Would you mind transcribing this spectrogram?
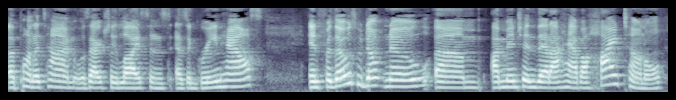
upon a time, it was actually licensed as a greenhouse. And for those who don't know, um, I mentioned that I have a high tunnel.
